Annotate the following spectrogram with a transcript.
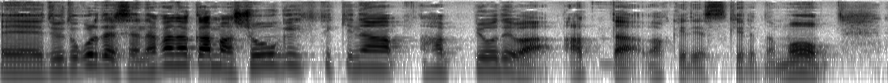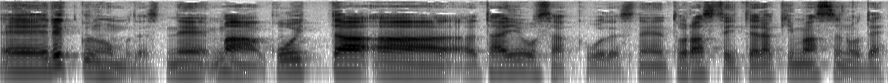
えー、というところでですねなかなかまあ衝撃的な発表ではあったわけですけれども、えー、レックの方もですね、まあ、こういったあ対応策をですね取らせていただきますので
